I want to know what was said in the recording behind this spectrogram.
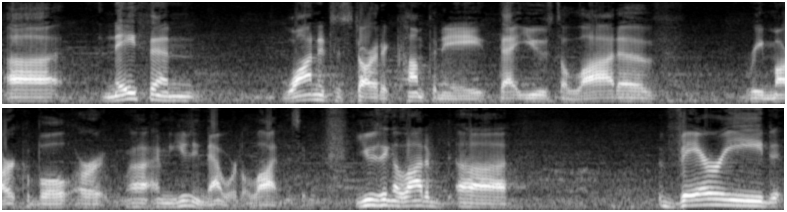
Uh, Nathan wanted to start a company that used a lot of remarkable, or uh, I'm using that word a lot using a lot of uh, varied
